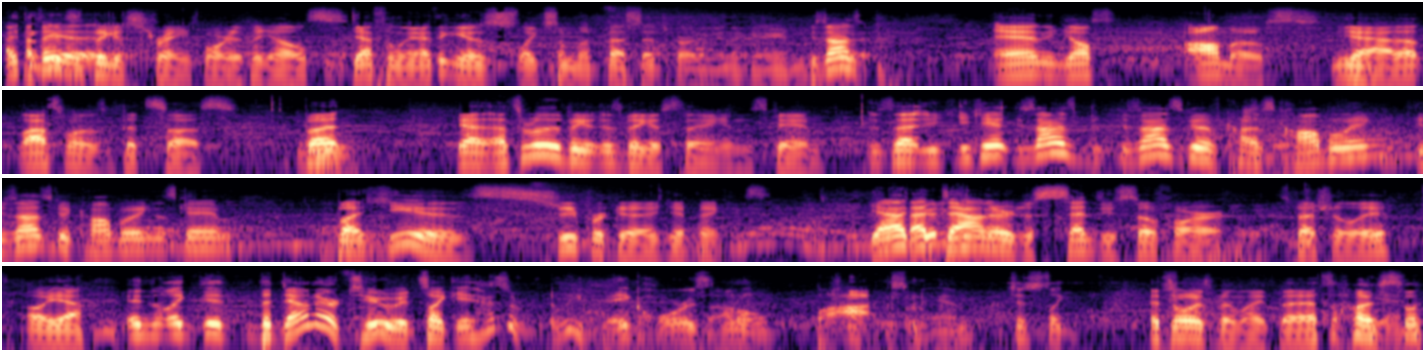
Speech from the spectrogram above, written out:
I think, it's uh, his biggest strength more than anything else. Definitely, I think he has like some of the best edge guarding in the game. He's not, and he also almost. Mm. Yeah, that last one was a bit sus, but. Ooh. Yeah, that's really the big, his biggest thing in this game. Is that you, you can't. He's not as he's not as good as comboing. He's not as good comboing in this game, but he is super good at gimmicks. yeah, That down good- air just sends you so far, especially. Oh yeah, and like the, the down air too. It's like it has a really big horizontal box, man. Just like It's always been like that, honestly.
